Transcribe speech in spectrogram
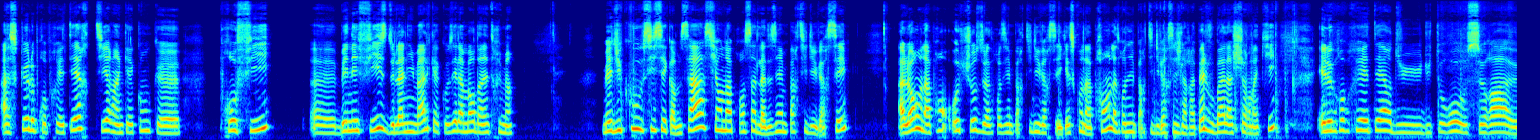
à ce que le propriétaire tire un quelconque euh, profit, euh, bénéfice de l'animal qui a causé la mort d'un être humain. Mais du coup, si c'est comme ça, si on apprend ça de la deuxième partie du verset, alors on apprend autre chose de la troisième partie du verset. Qu'est-ce qu'on apprend? La troisième partie du verset, je la rappelle, vous bat la Shornaki, et le propriétaire du, taureau sera euh,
